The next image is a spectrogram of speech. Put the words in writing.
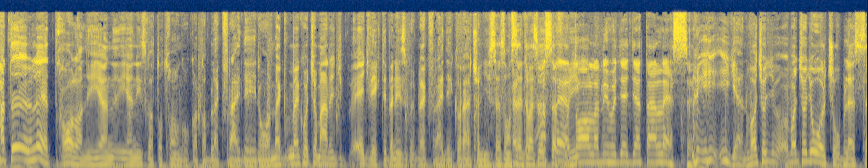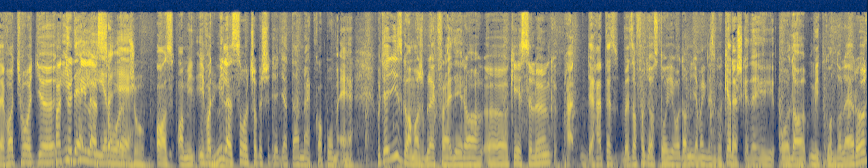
Hát lehet hallani ilyen, ilyen izgatott hangokat a Black Friday-ról, meg, meg hogyha már egy, egy végtében nézzük, hogy Black Friday karácsonyi szezon, hát szerintem ez azt lehet összefolyik. hallani, hogy egyáltalán lesz I- igen, vagy hogy, vagy hogy olcsóbb lesz-e, vagy hogy Vagy hogy ide mi lesz ér-e olcsóbb. az, ami, vagy Igen. mi lesz olcsóbb, és hogy egyáltalán megkapom-e. Hogyha egy izgalmas Black Friday-ra ö, készülünk, hát, de hát ez, ez a fogyasztói oldal, mindjárt megnézzük a kereskedői oldal mit gondol erről,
